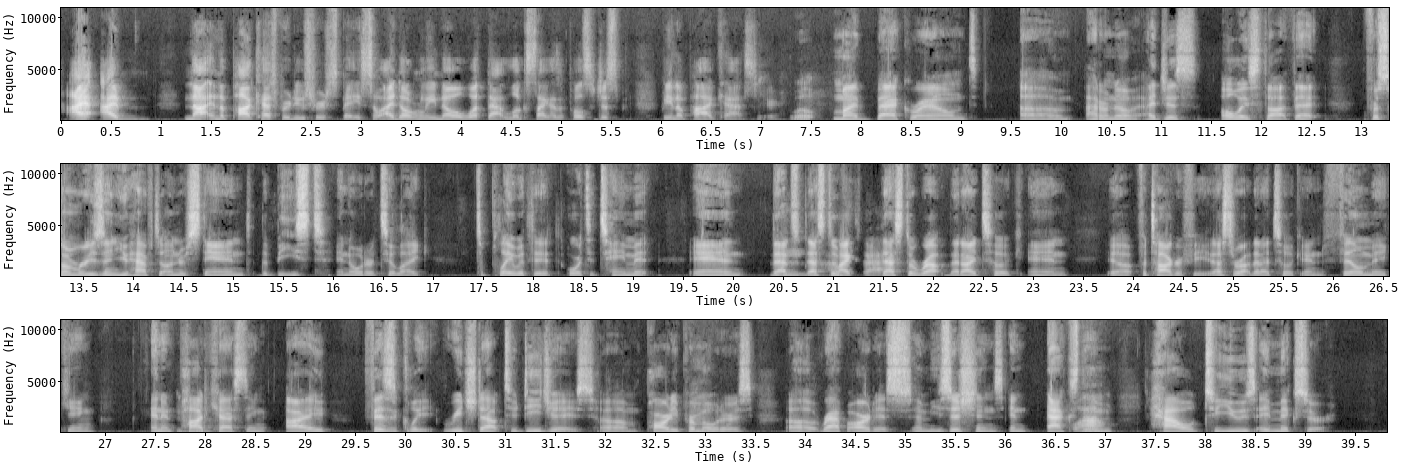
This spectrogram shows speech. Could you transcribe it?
i i'm not in the podcast producer space so i don't really know what that looks like as opposed to just being a podcaster. Well my background um i don't know. I just always thought that for some reason you have to understand the beast in order to like to play with it or to tame it. And that's Mm, that's the like that. that's the route that I took in uh, photography. That's the route that I took in filmmaking, and in Mhm. podcasting. I physically reached out to DJs, um, party promoters, uh, rap artists, and musicians, and asked Wow. them how to use a mixer.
